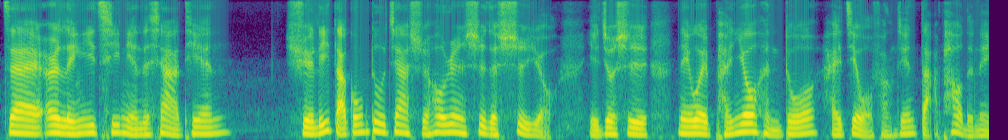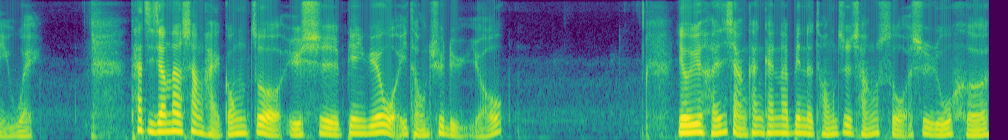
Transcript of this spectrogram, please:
在二零一七年的夏天。雪梨打工度假时候认识的室友，也就是那位朋友很多还借我房间打炮的那一位，他即将到上海工作，于是便约我一同去旅游。由于很想看看那边的同志场所是如何，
